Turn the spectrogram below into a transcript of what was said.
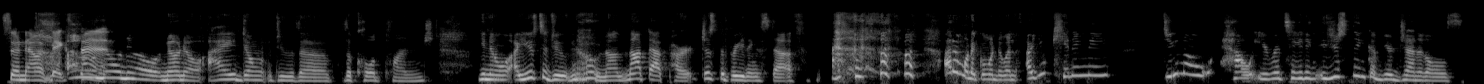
So now it makes oh, sense. no no no no. I don't do the the cold plunge. You know i used to do no not not that part just the breathing stuff. I don't want to go into an are you kidding me do you know how irritating you just think of your genitals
